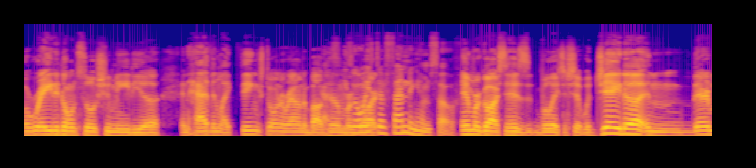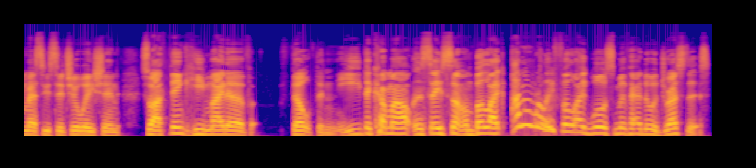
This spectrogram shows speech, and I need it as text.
berated on social media and having like things thrown around about Yes, him he's always defending himself. in regards to his relationship with Jada and their messy situation. So I think he might have felt the need to come out and say something. But like, I don't really feel like Will Smith had to address this.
